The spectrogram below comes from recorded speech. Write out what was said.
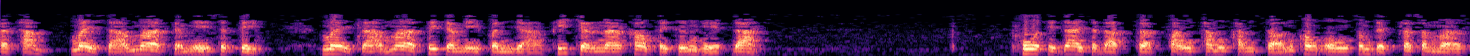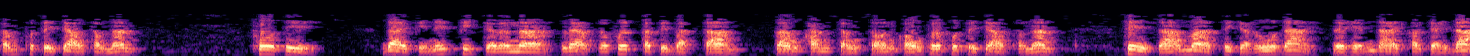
กระทำไม่สามารถจะมีสติ ไม่สามารถที่จะมีปัญญาพิจารณาเข้าไปถึงเหตุได้ ผู้ที่ได้สดับตรับฟังทำคำสอนขององค์สมเด็จพระสัมมาสัมพุทธเจ้าเท่านั้น ผู้ที่ได้พินิจพิจารณาแล้วประพฤติปฏิบัติตามตามคำสั่งสอนของพระพุทธเจ้าเท่านั้น ที่สามารถที่จะรู้ได้ได้เห็นได้เข้าใจได้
